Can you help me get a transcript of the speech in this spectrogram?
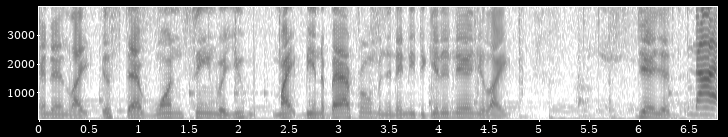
and then like it's that one scene where you might be in the bathroom, and then they need to get in there, and you're like, yeah, yeah. Not.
